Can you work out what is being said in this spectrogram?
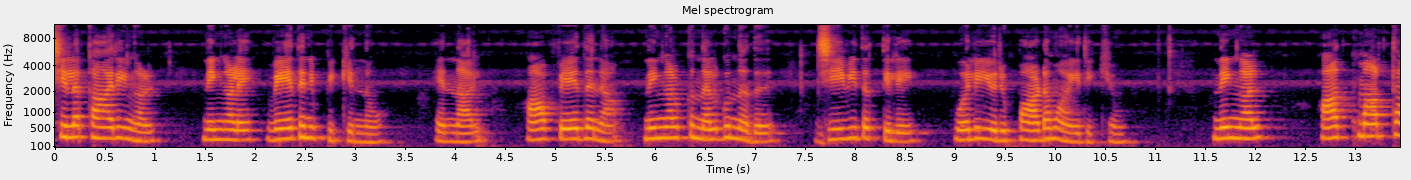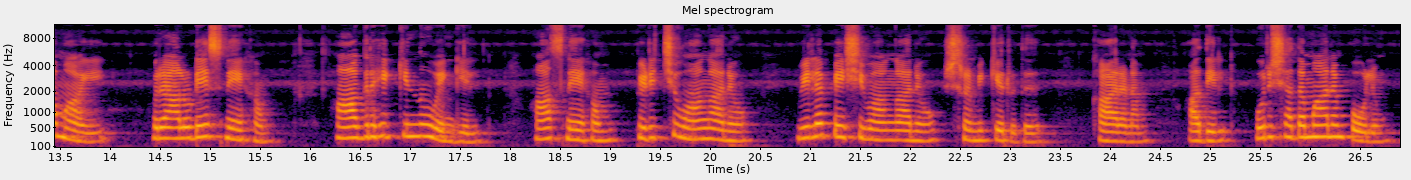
ചില കാര്യങ്ങൾ നിങ്ങളെ വേദനിപ്പിക്കുന്നു. എന്നാൽ ആ വേദന നിങ്ങൾക്ക് നൽകുന്നത് ജീവിതത്തിലെ വലിയൊരു പാഠമായിരിക്കും. നിങ്ങൾ ആത്മാർത്ഥമായി ഒരാളുടെ സ്നേഹം ആഗ്രഹിക്കുന്നുവെങ്കിൽ ആ സ്നേഹം പിടിച്ചു വാങ്ങാനോ വിലപേശി വാങ്ങാനോ ശ്രമിക്കരുത്. കാരണം അതിൽ ഒരു ശതമാനം പോലും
